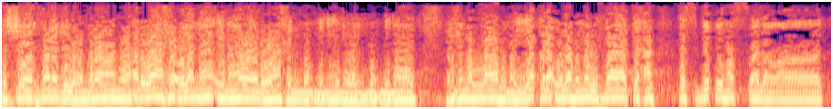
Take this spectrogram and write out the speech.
الشيخ فرج العمران وأرواح علمائنا وأرواح المؤمنين والمؤمنات. رحم الله من يقرأ لهم الفاتحة تسبقها الصلوات.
